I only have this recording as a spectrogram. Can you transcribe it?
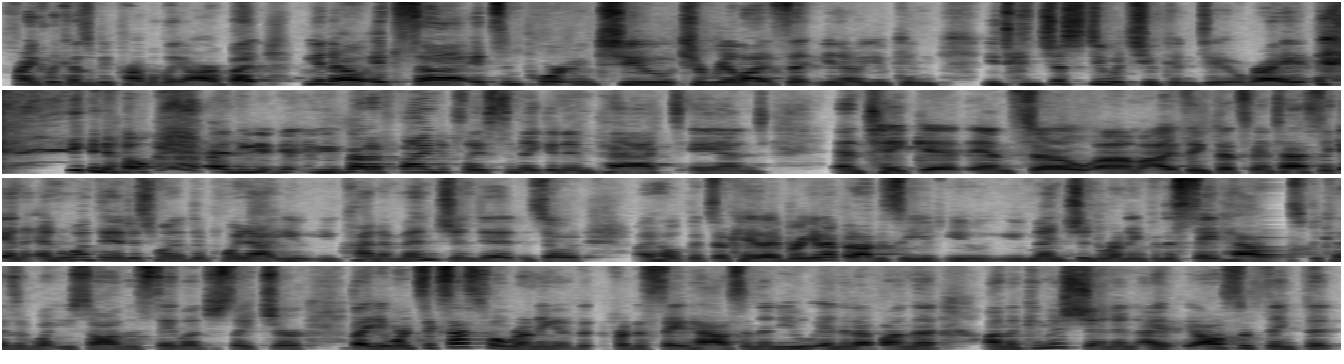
frankly, because we probably are. But you know, it's uh it's important to to realize that, you know, you can you can just do what you can do, right? you know, and you, you've got to find a place to make an impact and and take it. And so um, I think that's fantastic. And and one thing I just wanted to point out, you you kind of mentioned it, and so I hope it's okay that I bring it up. But obviously, you you, you mentioned running for the state house because of what you saw in the state legislature, but you weren't successful running for the state house, and then you ended up on the on the commission. And I also think that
